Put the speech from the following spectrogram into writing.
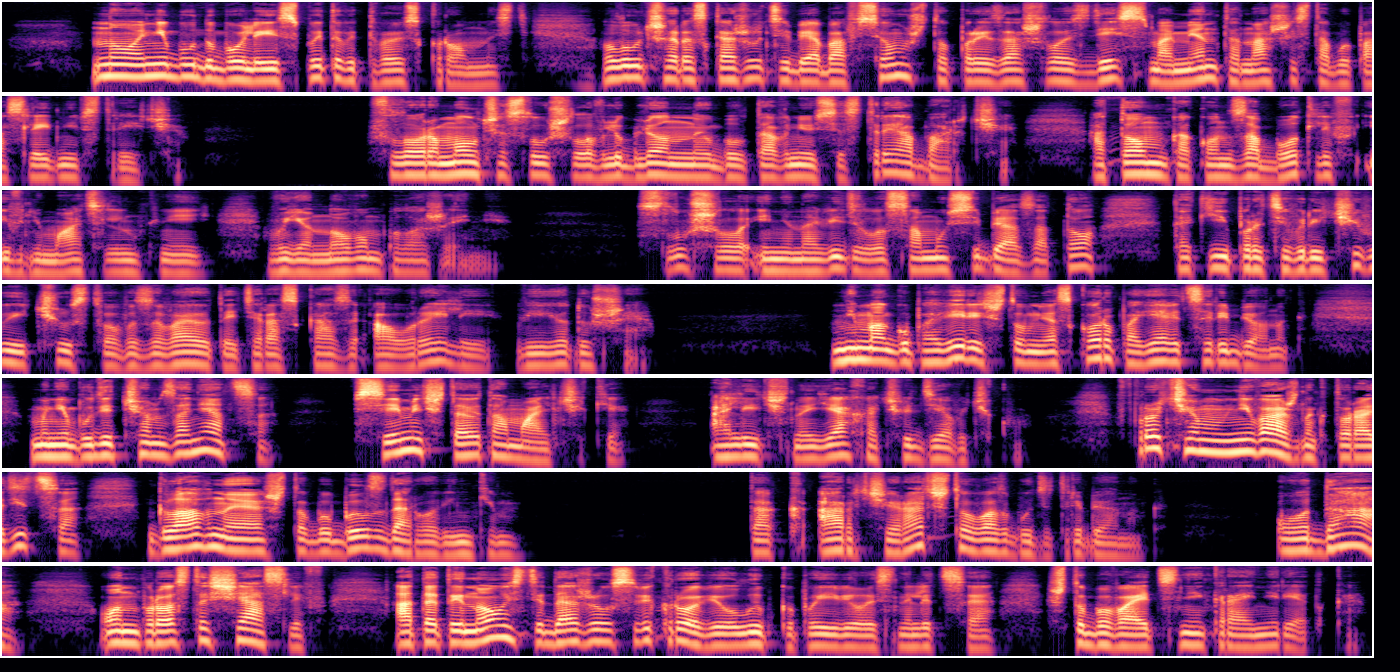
Но не буду более испытывать твою скромность. Лучше расскажу тебе обо всем, что произошло здесь с момента нашей с тобой последней встречи. Флора молча слушала влюбленную болтовню сестры о Барче, о том, как он заботлив и внимателен к ней в ее новом положении. Слушала и ненавидела саму себя за то, какие противоречивые чувства вызывают эти рассказы Аурелии в ее душе. «Не могу поверить, что у меня скоро появится ребенок. Мне будет чем заняться. Все мечтают о мальчике, а лично я хочу девочку. Впрочем, неважно, кто родится, главное, чтобы был здоровеньким». «Так Арчи рад, что у вас будет ребенок. О, да, он просто счастлив. От этой новости даже у свекрови улыбка появилась на лице, что бывает с ней крайне редко.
